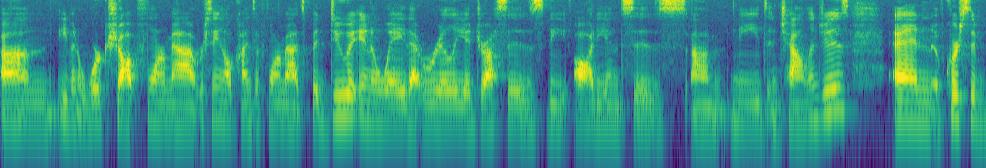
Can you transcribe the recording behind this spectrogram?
um, even a workshop format. We're seeing all kinds of formats, but do it in a way that really addresses the audience's um, needs and challenges. And of course, the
